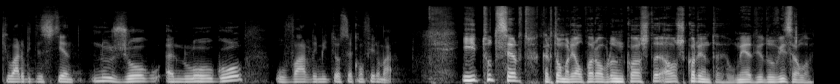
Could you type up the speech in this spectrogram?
que o árbitro assistente no jogo anulou o gol, o VAR limitou-se a confirmar. E tudo certo, cartão amarelo para o Bruno Costa aos 40, o médio do Vizela.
